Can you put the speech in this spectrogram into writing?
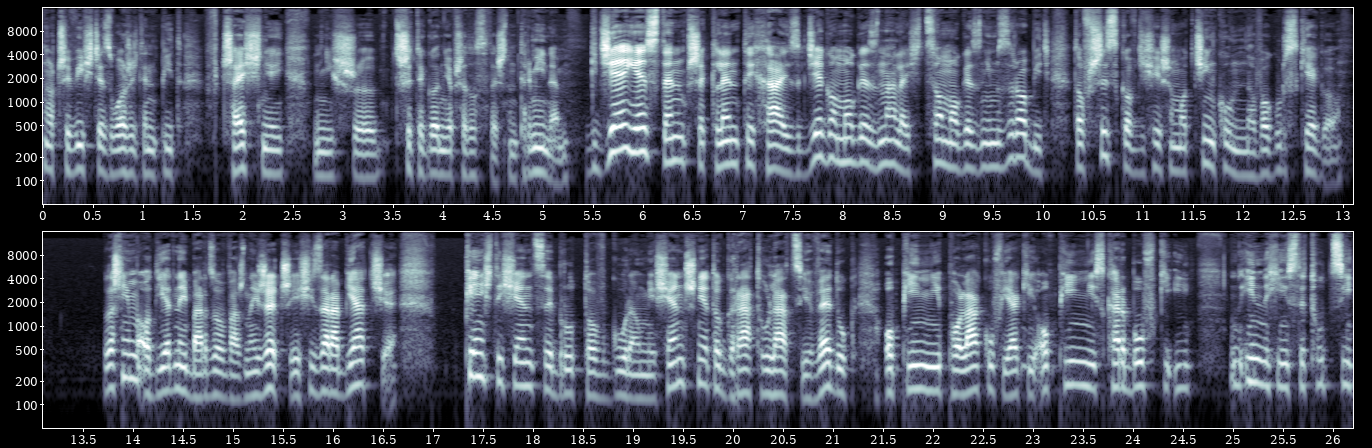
oczywiście złożyć ten PIT wcześniej niż e, trzy tygodnie przed ostatecznym terminem. Gdzie jest ten przeklęty hajs? Gdzie go mogę znaleźć? Co mogę z nim zrobić? To wszystko w dzisiejszym odcinku Nowogórskiego. Zacznijmy od jednej bardzo ważnej rzeczy. Jeśli zarabiacie 5 tysięcy brutto w górę miesięcznie, to gratulacje. Według opinii Polaków, jak i opinii skarbówki i innych instytucji,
